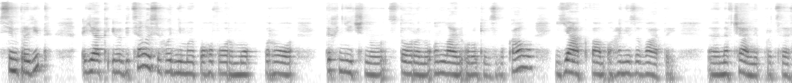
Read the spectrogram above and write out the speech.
Всім привіт! Як і обіцяла, сьогодні ми поговоримо про технічну сторону онлайн-уроків з вокалу, як вам організувати е, навчальний процес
